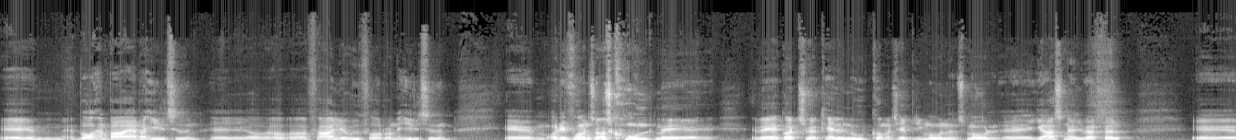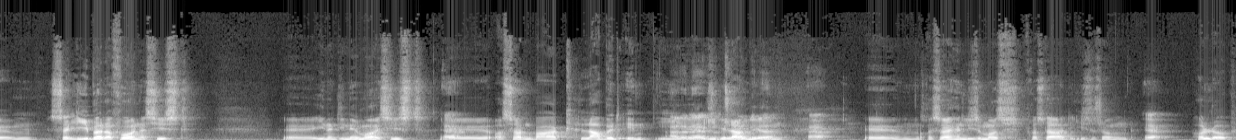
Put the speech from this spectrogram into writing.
Øh, hvor han bare er der hele tiden. Øh, og, og, og farlig og udfordrende hele tiden. Øh, og det får han så også kronet med, øh, hvad jeg godt tør at kalde nu, kommer til at blive månedens mål. Øh, I Arsenal i hvert fald. Øh, Saliba, der får en assist. Øh, en af de nemmere assist. Ja. Øh, og så er den bare klappet ind i, Ja, ja, altså i det lange hjørne. Ja. Øh, og så er han ligesom også fra start i sæsonen. Ja. Hold op.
